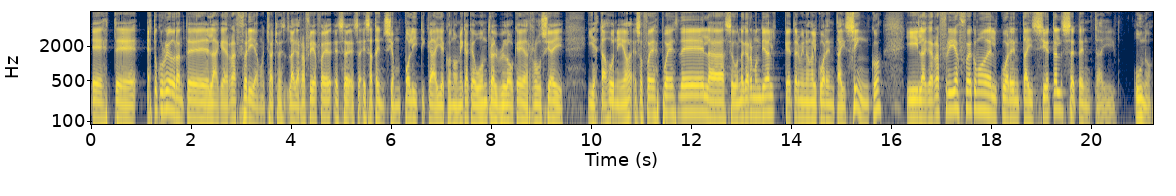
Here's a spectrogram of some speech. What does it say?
Este, esto ocurrió durante la Guerra Fría, muchachos. La Guerra Fría fue esa, esa tensión política y económica que hubo entre el bloque de Rusia y, y Estados Unidos. Eso fue después de la Segunda Guerra Mundial que terminó en el 45 y la Guerra Fría fue como del 47 al 71,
